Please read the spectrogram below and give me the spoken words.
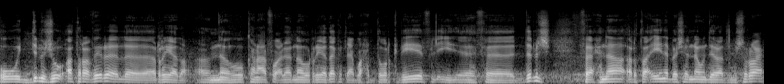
ويدمجوا à travers الرياضة. أنه كنعرفوا على أنه الرياضة كتلعب واحد الدور كبير في في الدمج فإحنا ارتئينا باش أنه ندير هذا المشروع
